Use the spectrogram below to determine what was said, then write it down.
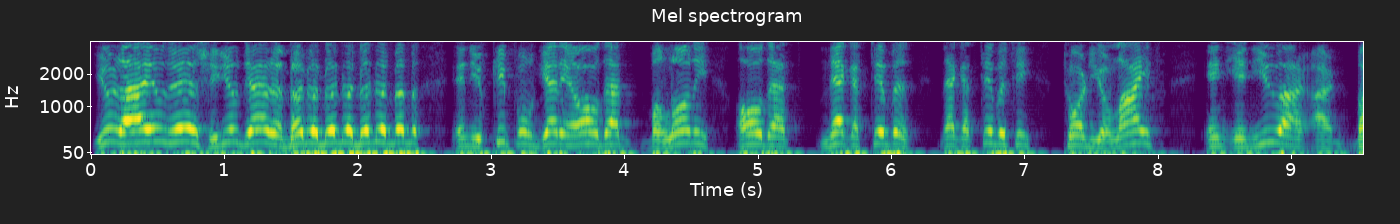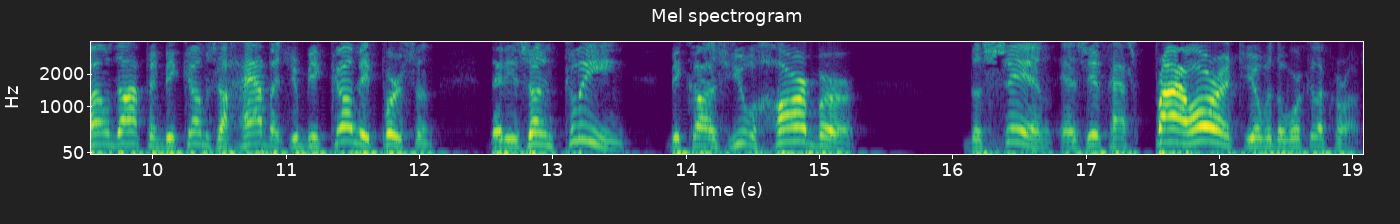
You're lying this and you're that, blah, blah, blah, blah, blah, blah, blah, and you keep on getting all that baloney, all that negativity, negativity toward your life, and, and you are, are bound up and becomes a habit. You become a person that is unclean because you harbor the sin as if it has priority over the work of the cross.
